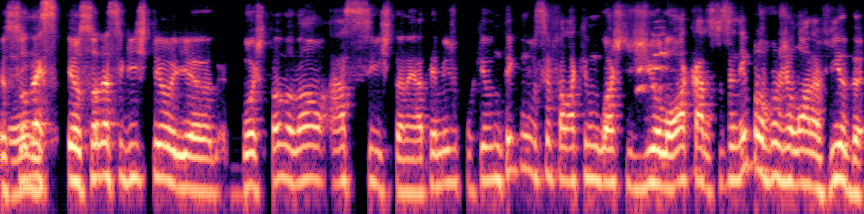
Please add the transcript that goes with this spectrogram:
Eu sou, é da, eu sou da seguinte teoria, gostando ou não, assista, né? Até mesmo porque não tem como você falar que não gosta de geló, cara, se você nem provou geló na vida.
